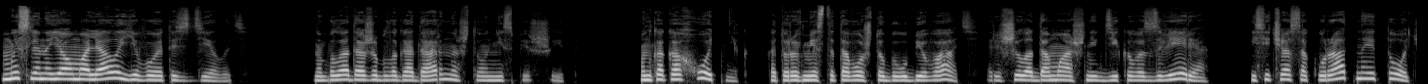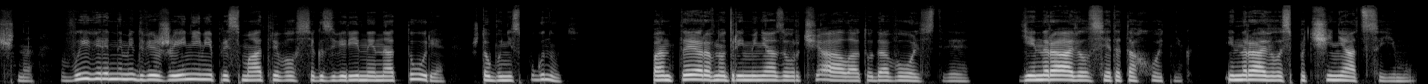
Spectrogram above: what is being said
Мысленно я умоляла его это сделать, но была даже благодарна, что он не спешит. Он как охотник, который вместо того, чтобы убивать, решил одомашнить дикого зверя и сейчас аккуратно и точно, выверенными движениями присматривался к звериной натуре, чтобы не спугнуть. Пантера внутри меня заурчала от удовольствия. Ей нравился этот охотник, и нравилось подчиняться ему.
